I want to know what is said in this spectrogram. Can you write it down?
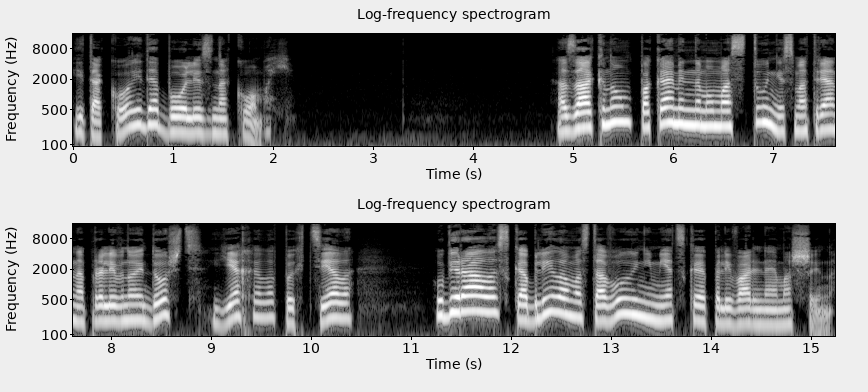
и такой до боли знакомой. А за окном по каменному мосту, несмотря на проливной дождь, ехала, пыхтела, убирала, скоблила мостовую немецкая поливальная машина.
